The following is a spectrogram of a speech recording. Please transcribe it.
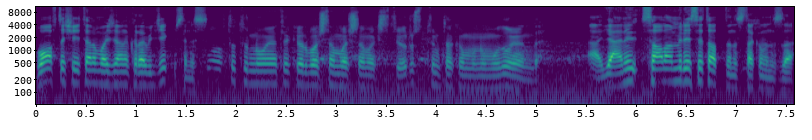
Bu hafta şeytanın bacağını kırabilecek misiniz? Bu hafta turnuvaya tekrar baştan başlamak istiyoruz. Tüm takımın umudu o yönde. Ha, yani sağlam bir reset attınız takımınıza.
